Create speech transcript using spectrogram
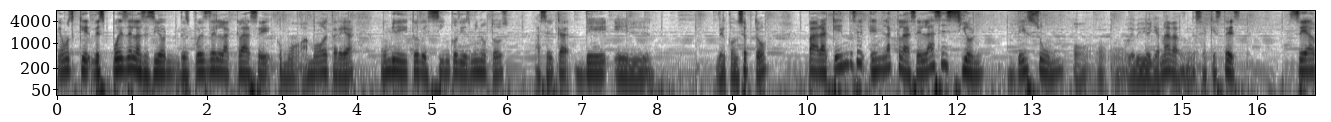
digamos que después de la sesión, después de la clase, como a modo de tarea, un videito de 5 o 10 minutos acerca de del concepto para que en, la clase, la sesión de Zoom o, de videollamada, donde sea que estés, sea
